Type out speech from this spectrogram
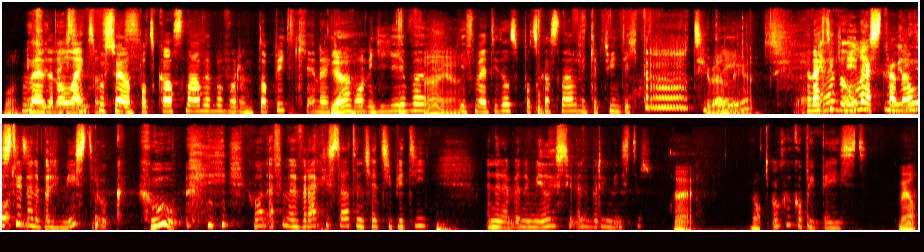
gewoon. Wij hadden echt onlangs moesten wij een podcastnaam hebben voor een topic. En dan heb ik Ja. gewoon ingegeven, Ah, ja. geef mij titels, podcastnaam. En ik heb 20 trrrt Geweldig, ja. En We dacht ik, hebben nee, onlangs dat een gaat mail wel. gestuurd naar de burgemeester ook. Goed. Gewoon even mijn vraag gesteld in ChatGPT. En dan hebben we een mail gestuurd naar de burgemeester. Ah, ja. Ook gecopy-paste. Maar ja,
